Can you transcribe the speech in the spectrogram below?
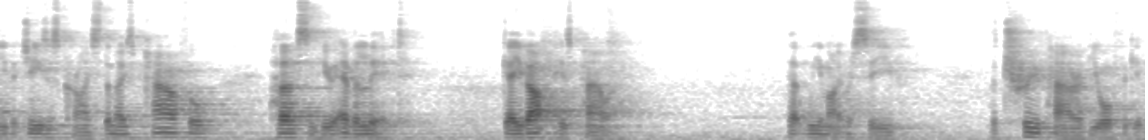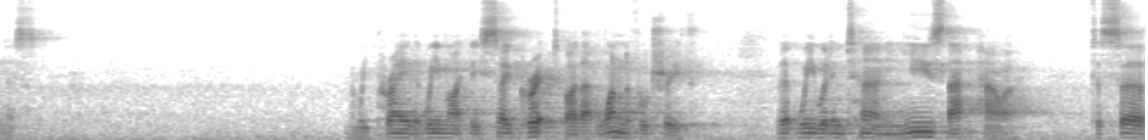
you that Jesus Christ, the most powerful person who ever lived, gave up his power that we might receive the true power of your forgiveness. And we pray that we might be so gripped by that wonderful truth that we would in turn use that power to serve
